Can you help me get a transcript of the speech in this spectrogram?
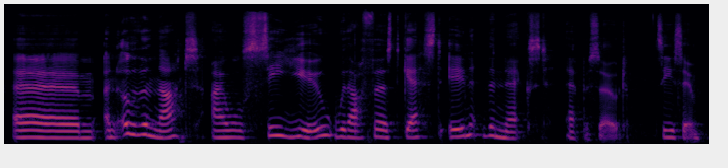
Um, and other than that, I will see you with our first guest in the next episode. See you soon.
